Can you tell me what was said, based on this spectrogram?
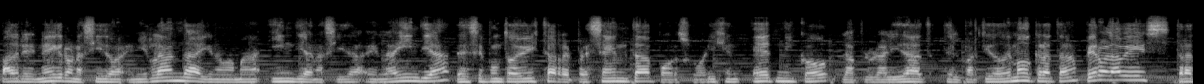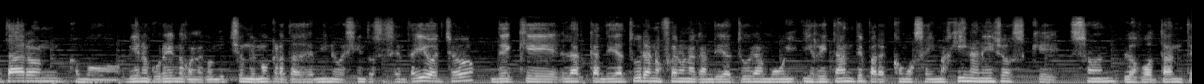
padre negro nacido en Irlanda y una mamá india nacida en la India. Desde ese punto de vista representa por su origen étnico la pluralidad del Partido Demócrata, pero a la vez trataron, como viene ocurriendo con la conducción demócrata desde 1968, de que la candidatura no fuera una candidatura muy irritante para cómo se imaginan ellos que son los votantes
